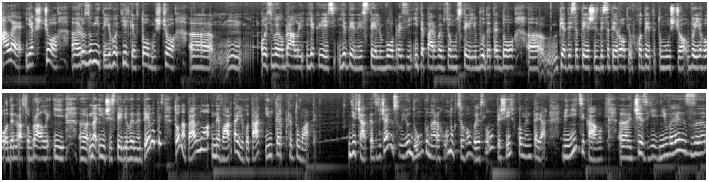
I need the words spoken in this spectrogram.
Але якщо е, розуміти його тільки в тому, що е, ось ви обрали якийсь єдиний стиль в образі, і тепер ви в цьому стилі будете до е, 50-60 років ходити, тому що ви його один раз обрали і е, на інші стилі ви не дивитесь, то напевно не варто його так інтерпретувати. Дівчатка, звичайно, свою думку на рахунок цього вислову пишіть в коментарях. Мені цікаво, е, чи згідні ви з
